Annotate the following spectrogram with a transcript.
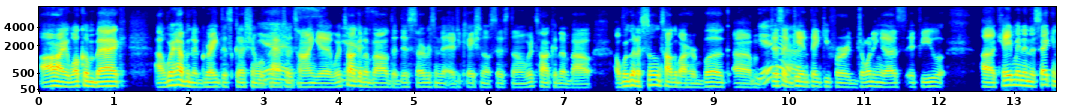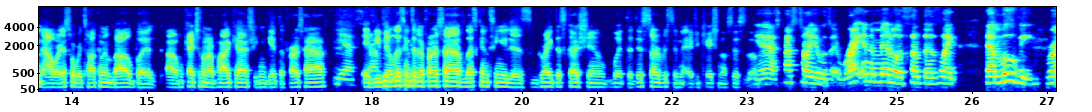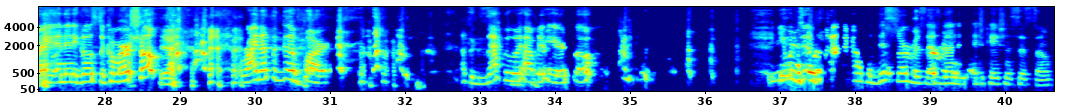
All right, welcome back. Uh, we're having a great discussion with yes. Pastor Tonya. We're yes. talking about the disservice in the educational system. We're talking about, uh, we're going to soon talk about her book. Um, yeah. Just again, thank you for joining us. If you uh, came in in the second hour, that's what we're talking about. But um, catch us on our podcast. You can get the first half. Yes. If absolutely. you've been listening to the first half, let's continue this great discussion with the disservice in the educational system. Yes, Pastor Tonya was right in the middle of something. It's like, that movie, right? and then it goes to commercial. Yeah. right at the good part. That's exactly what happened here. So you were just talking about the disservice that's done in the education system.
